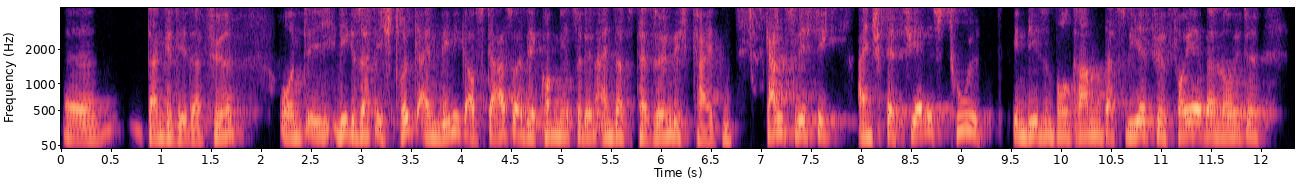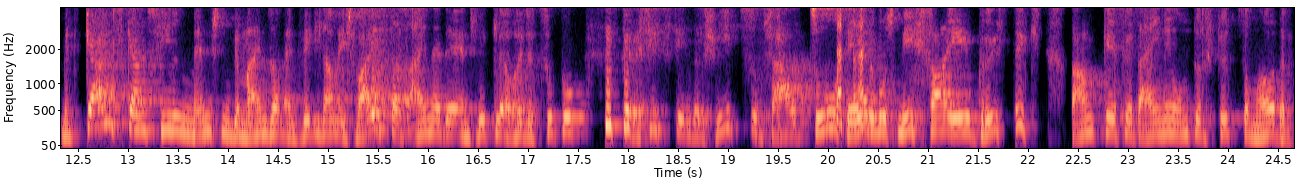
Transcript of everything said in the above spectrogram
Äh, danke dir dafür. Und ich, wie gesagt, ich drücke ein wenig aufs Gas, weil wir kommen hier zu den Einsatzpersönlichkeiten. Ganz wichtig, ein spezielles Tool in diesem Programm, das wir für Feuerwehrleute mit ganz, ganz vielen Menschen gemeinsam entwickelt haben. Ich weiß, dass einer der Entwickler heute zuguckt. Der sitzt in der Schweiz und schaut zu. Servus Michael, grüß dich. Danke für deine Unterstützung, oder?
